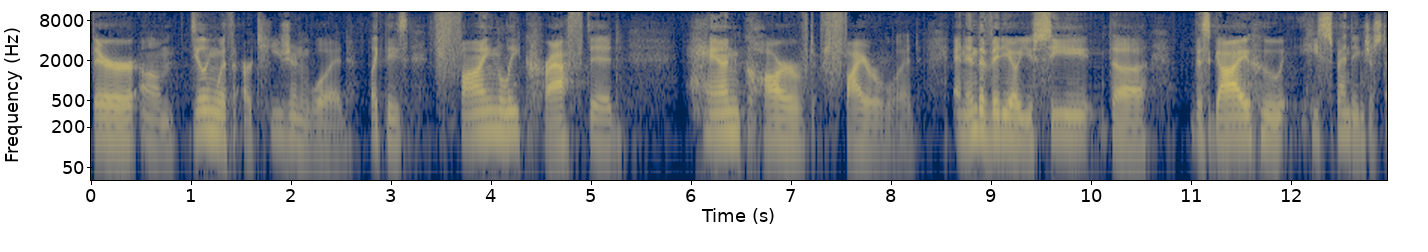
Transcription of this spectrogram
they're um, dealing with artesian wood, like these finely crafted, hand carved firewood. And in the video, you see the this guy who he's spending just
